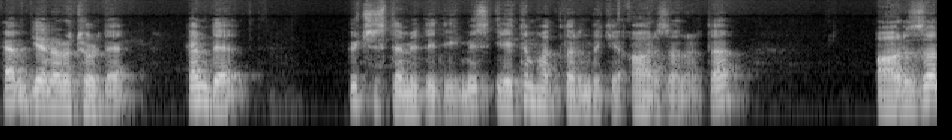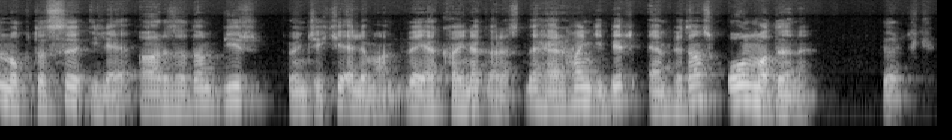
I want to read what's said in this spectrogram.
hem jeneratörde hem de güç sistemi dediğimiz iletim hatlarındaki arızalarda arıza noktası ile arızadan bir önceki eleman veya kaynak arasında herhangi bir empedans olmadığını gördük.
